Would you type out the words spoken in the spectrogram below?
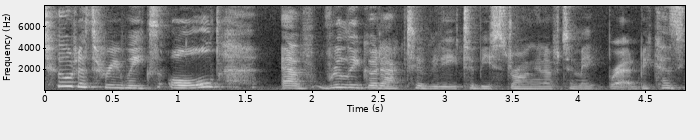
two to three weeks old have really good activity to be strong enough to make bread because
